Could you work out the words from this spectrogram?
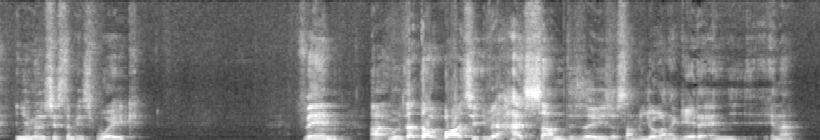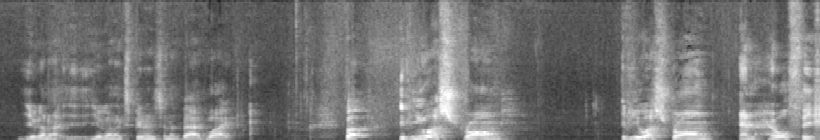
and your immune system is weak, then uh, when that dog bites you, if it has some disease or something, you're gonna get it, and you know you're gonna you're gonna experience in a bad way. But if you are strong, if you are strong and healthy.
